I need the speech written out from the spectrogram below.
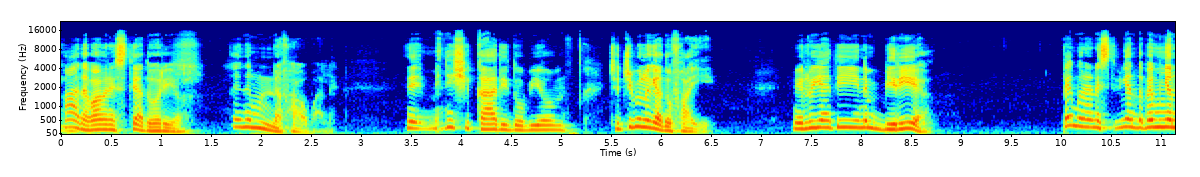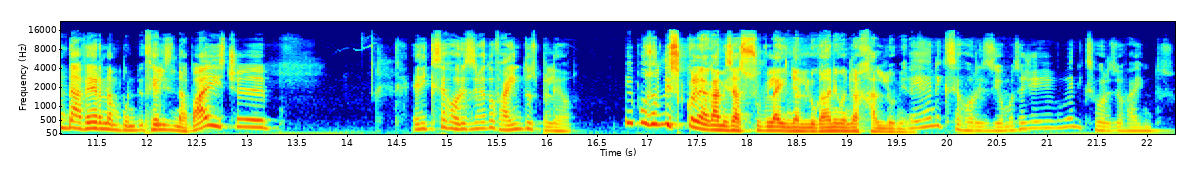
Α, τα πάμε εστιατόριο. Ε, δεν μου να φάω πάλι. Ε, μην έχει κάτι το οποίο... Και έτσι μιλώ για το φαΐ. Μιλώ για την εμπειρία. Πες μου έναν εστι- μια- πες μου μια ταβέρνα που θέλεις να πάεις και Εν ξεχωρίζεις με το φαΐν τους πλέον. Ε, πόσο δύσκολο είναι να κάνεις ένα σουβλάκι, μια λουκάνικο και ένα χαλούμι. ρε. Ε, Εν ξεχωρίζει όμως, έχει- δεν ξεχωρίζει το φαΐν τους.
